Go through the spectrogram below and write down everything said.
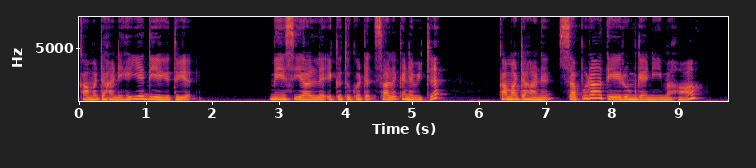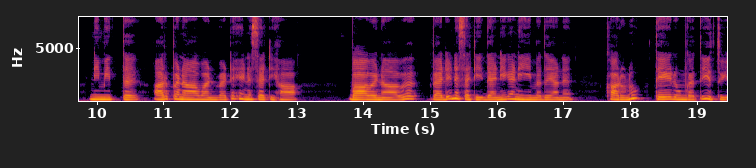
කමඨහනෙහි යෙදිය යුතුය. මේ සියල්ල එකතු කොට සලකන විට කමඨහන සපුරා තේරුම් ගැනීම හා නිමිත්ත අර්පණාවන් වැටහෙන සැටි හා භාවනාව වැඩෙන සැටි දැනි ගැනීමද යන කරුණු තේරුම් ගත යුතුය.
